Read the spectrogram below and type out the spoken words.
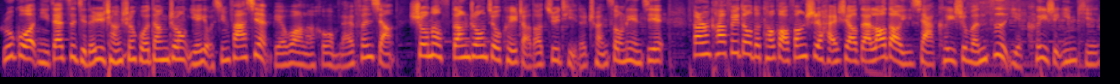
如果你在自己的日常生活当中也有新发现，别忘了和我们来分享。Show notes 当中就可以找到具体的传送链接。当然，咖啡豆的投稿方式还是要再唠叨一下，可以是文字，也可以是音频。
